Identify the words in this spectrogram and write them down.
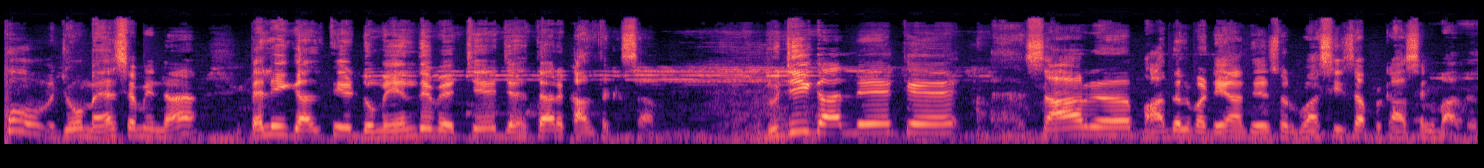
ਦੇਖੋ, ਜੋ ਮੈਂ ਸਮਝਣਾ ਪਹਿਲੀ ਗੱਲ ਤੇ ਡੋਮੇਨ ਦੇ ਵਿੱਚ ਜਥੇਦਾਰ ਅਕਾਲ ਤਖਤ ਸਾਹਿਬ। ਦੂਜੀ ਗੱਲ ਇਹ ਕਿ ਸਰ ਬਾਦਲ ਵੱਡਿਆਂ ਦੇ ਸੁਰਗਵਾਸੀ ਸਾਹਿਬ ਪ੍ਰਕਾਸ਼ ਸਿੰਘ ਬਾਦਲ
